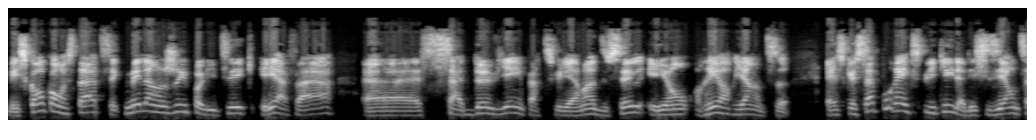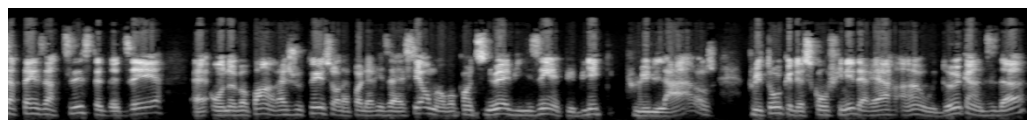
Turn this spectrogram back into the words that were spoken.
Mais ce qu'on constate, c'est que mélanger politique et affaires, euh, ça devient particulièrement difficile et on réoriente ça. Est-ce que ça pourrait expliquer la décision de certains artistes de dire euh, on ne va pas en rajouter sur la polarisation, mais on va continuer à viser un public plus large plutôt que de se confiner derrière un ou deux candidats?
